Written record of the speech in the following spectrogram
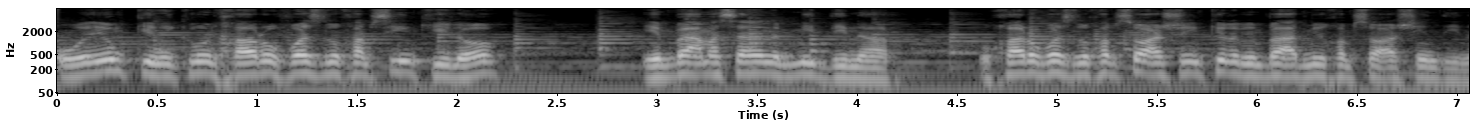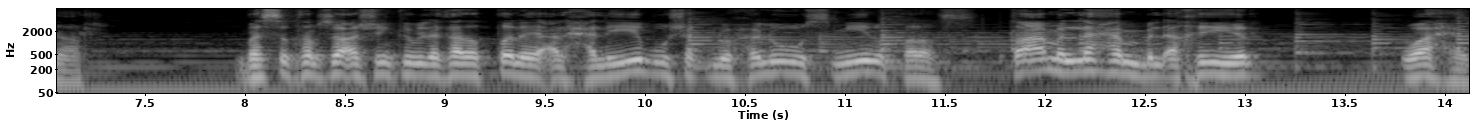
ويمكن يكون خروف وزنه 50 كيلو ينباع مثلا ب 100 دينار. وخروف وزنه 25 كيلو بينباع ب 125 دينار. بس ال 25 كيلو لك هذا طلع على الحليب وشكله حلو وسمين وخلاص. طعم اللحم بالأخير واحد.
